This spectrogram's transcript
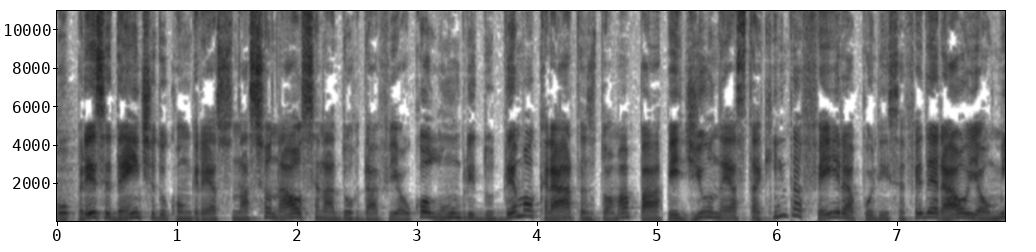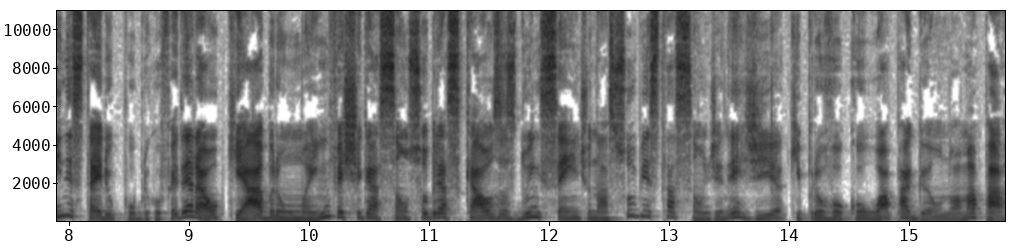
O presidente do Congresso Nacional, senador Davi Alcolumbre, do Democratas do Amapá, pediu nesta quinta-feira à Polícia Federal e ao Ministério Público Federal que abram uma investigação sobre as causas do incêndio na subestação de energia que provocou o apagão no Amapá.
